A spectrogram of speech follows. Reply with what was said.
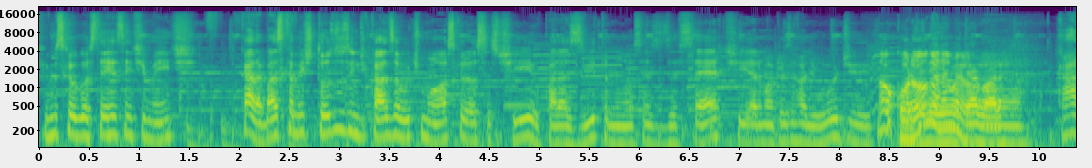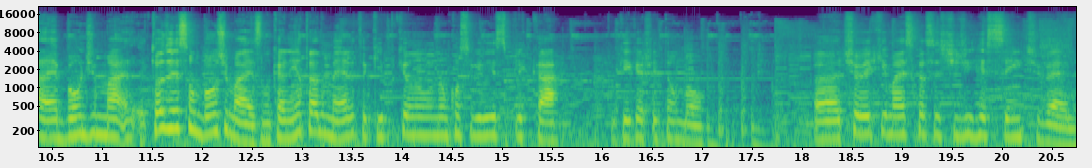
filmes que eu gostei recentemente. Cara, basicamente todos os indicados ao último Oscar eu assisti. O Parasita, 1917, Era uma vez em Hollywood. Não, o Coronga, né, meu? até agora. É, Cara, é bom demais. Todos eles são bons demais. Não quero nem entrar no mérito aqui porque eu não, não conseguiria explicar por que, que eu achei tão bom. Ah, deixa eu ver o que mais que eu assisti de recente, velho.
